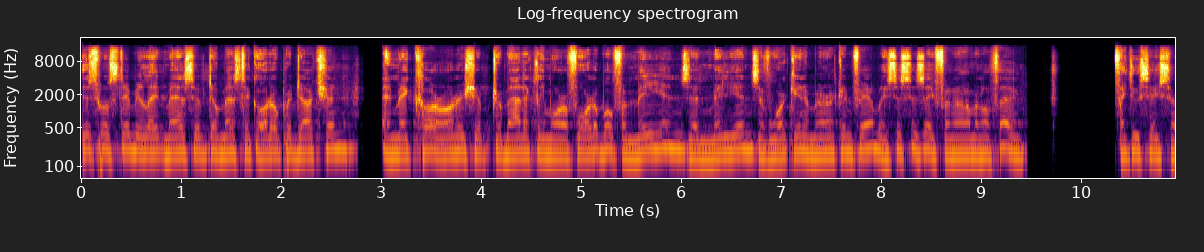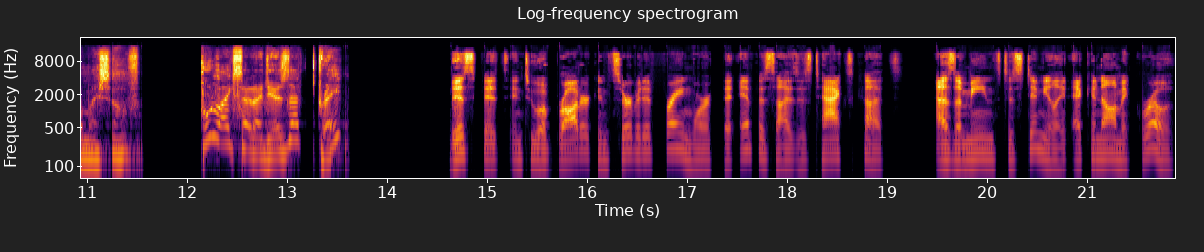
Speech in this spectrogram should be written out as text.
This will stimulate massive domestic auto production and make car ownership dramatically more affordable for millions and millions of working American families. This is a phenomenal thing. If I do say so myself. Who likes that idea? Is that great? This fits into a broader conservative framework that emphasizes tax cuts as a means to stimulate economic growth,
